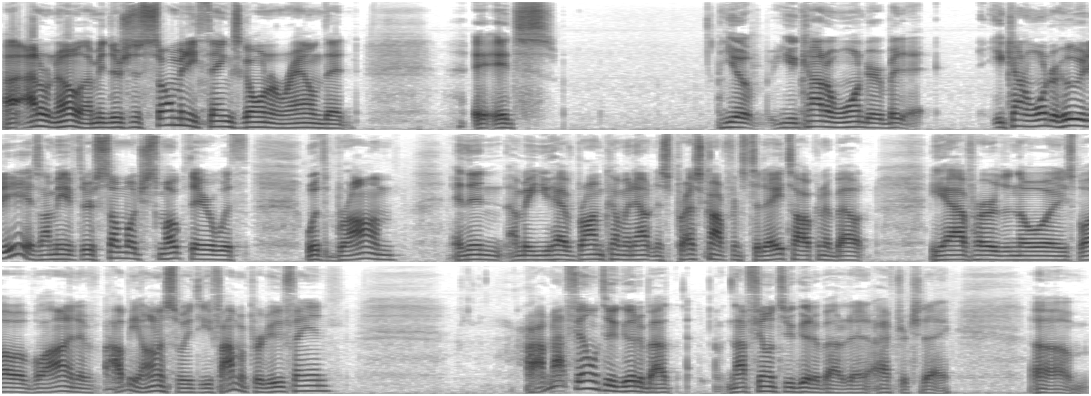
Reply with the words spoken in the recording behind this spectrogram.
I, I don't know. I mean, there's just so many things going around that it's you you kind of wonder, but you kind of wonder who it is. I mean, if there's so much smoke there with with Brohm, and then I mean, you have Brohm coming out in his press conference today talking about, yeah, I've heard the noise, blah blah blah. And if, I'll be honest with you, if I'm a Purdue fan, I'm not feeling too good about not feeling too good about it after today. Um,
